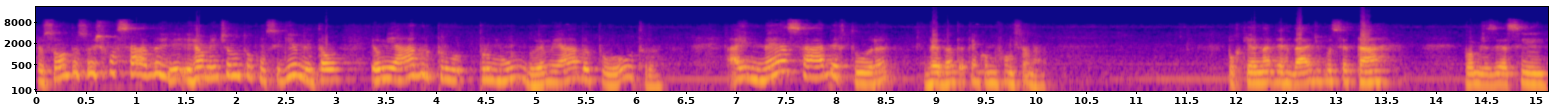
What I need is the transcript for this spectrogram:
Eu sou uma pessoa esforçada e, e realmente eu não estou conseguindo, então eu me abro para o mundo, eu me abro para o outro. Aí nessa abertura, Vedanta tem como funcionar. Porque na verdade você está, vamos dizer assim,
